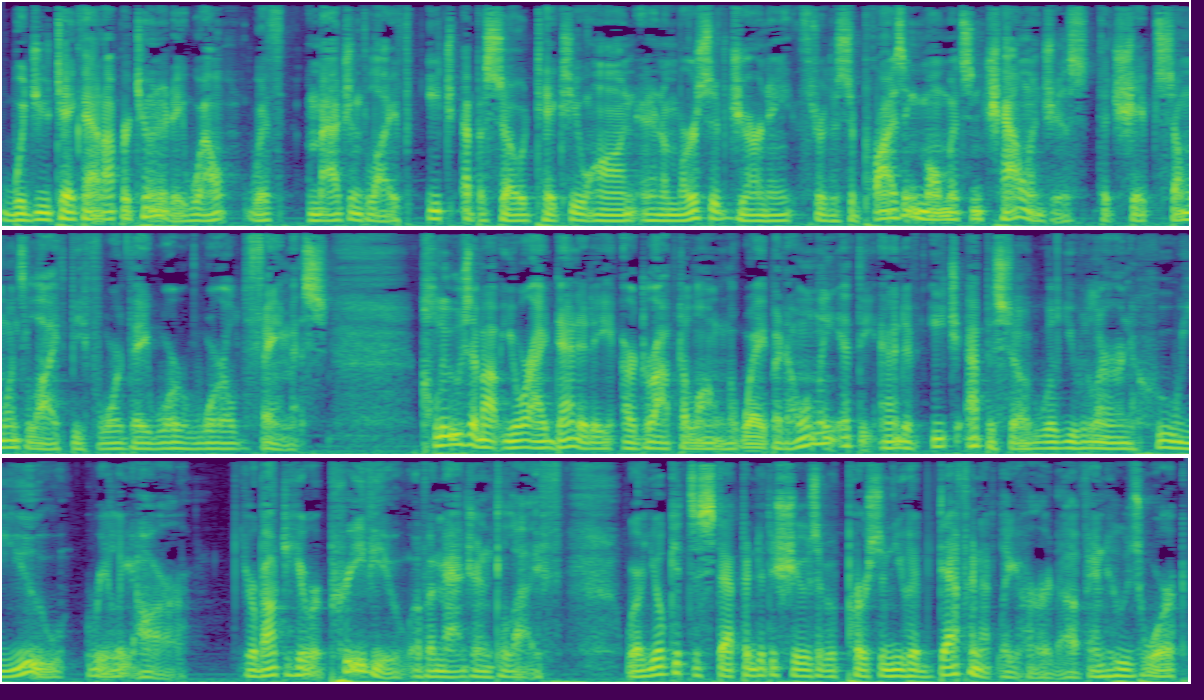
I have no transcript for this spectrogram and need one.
would you take that opportunity? Well, with Imagined Life, each episode takes you on an immersive journey through the surprising moments and challenges that shaped someone's life before they were world famous. Clues about your identity are dropped along the way, but only at the end of each episode will you learn who you really are. You're about to hear a preview of Imagined Life, where you'll get to step into the shoes of a person you have definitely heard of and whose work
